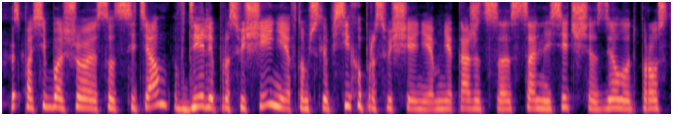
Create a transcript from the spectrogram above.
спасибо большое соцсетям. В деле просвещения, в том числе психопросвещения, мне кажется, социальные сети сейчас делают просто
